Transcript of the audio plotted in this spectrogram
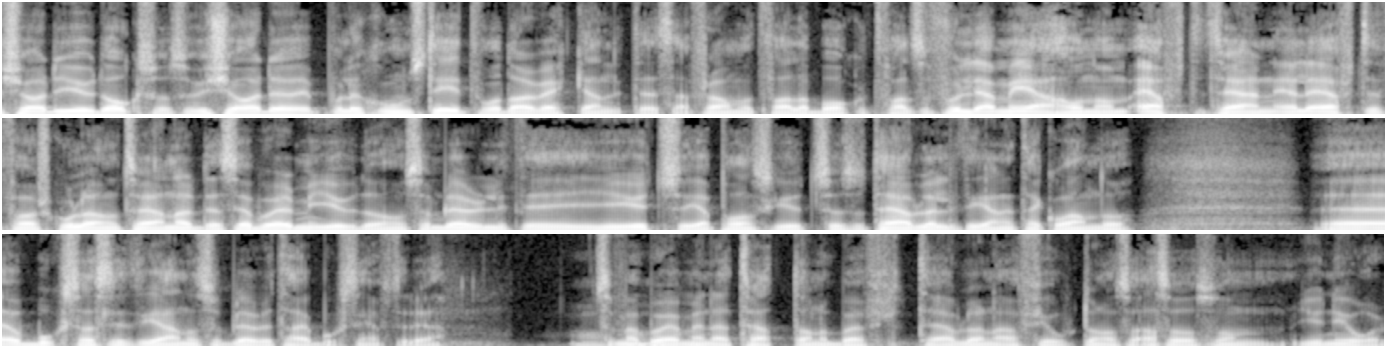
körde ljud också. Så vi körde på lektionstid två dagar i veckan, lite så här framåtfall och bakåtfall. Så följde jag med honom efter, träning, eller efter förskolan och tränade det. Så jag började med judo och sen blev det lite jujutsu, japansk jujutsu. Så tävlade jag lite grann i taekwondo. Eh, och boxades lite grann och så blev det thaiboxning efter det. Som jag började med när jag var 13 och började tävla när jag var 14, och så, alltså som junior.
